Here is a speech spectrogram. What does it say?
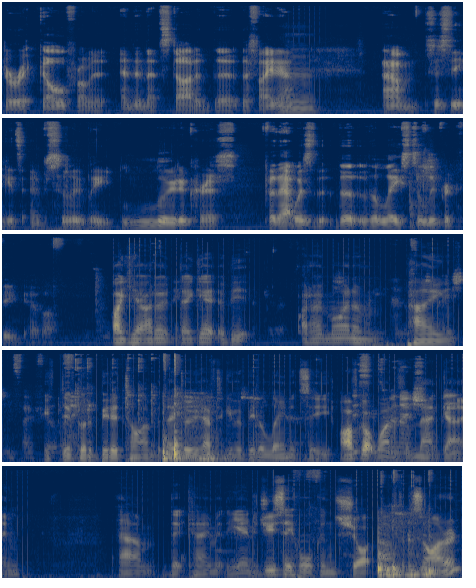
direct goal from it, and then that started the, the fade out. Mm. Um, just think it's absolutely ludicrous. But that was the, the, the least deliberate thing ever. Oh yeah, I don't. They get a bit. I don't mind them paying if they've got a bit of time, but they do have to give a bit of leniency. I've got one from that game. Um, that came at the end. Did you see Hawkins' shot after the siren?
